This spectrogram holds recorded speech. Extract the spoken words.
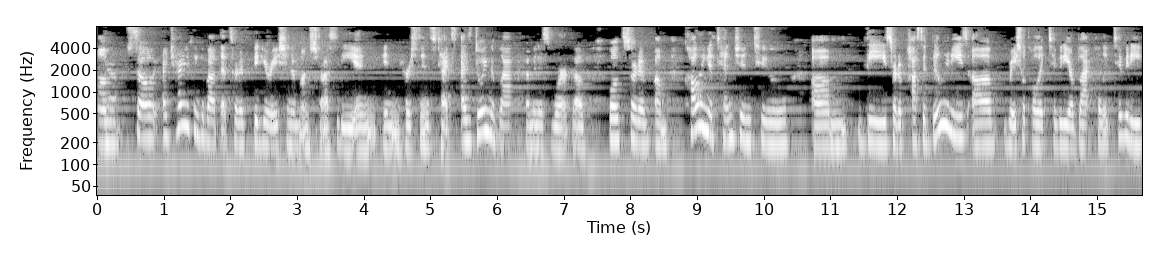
Um, yeah. So I try to think about that sort of figuration of monstrosity in in Hurston's text as doing the Black feminist work of both sort of um, calling attention to um, the sort of possibilities of racial collectivity or black collectivity,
